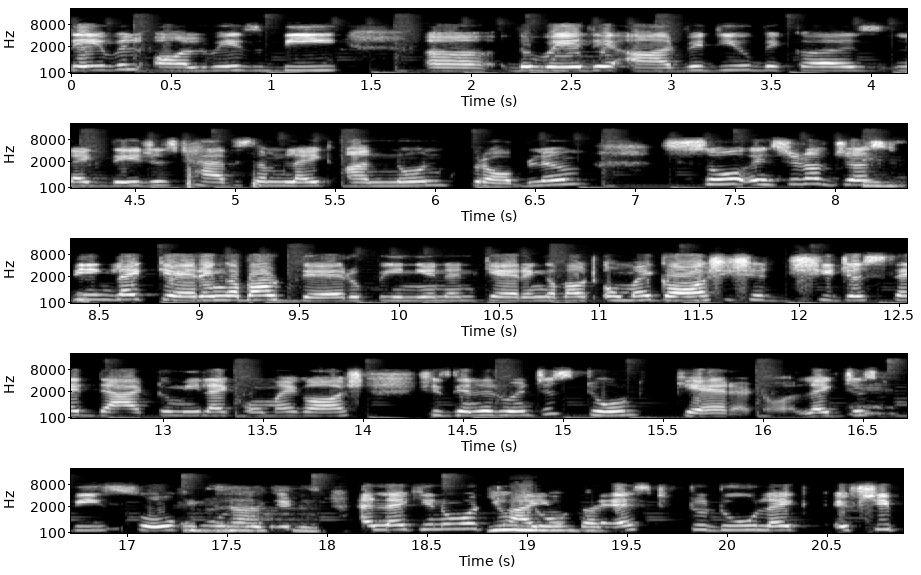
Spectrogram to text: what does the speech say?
they will always be uh, the way they are with you because like they just have some like unknown problem. So instead of just Exactly. being like caring about their opinion and caring about oh my gosh she should she just said that to me like oh my gosh she's gonna ruin just don't care at all. Like just be so cool with exactly. It and like you know what? You try know your best to do like if she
